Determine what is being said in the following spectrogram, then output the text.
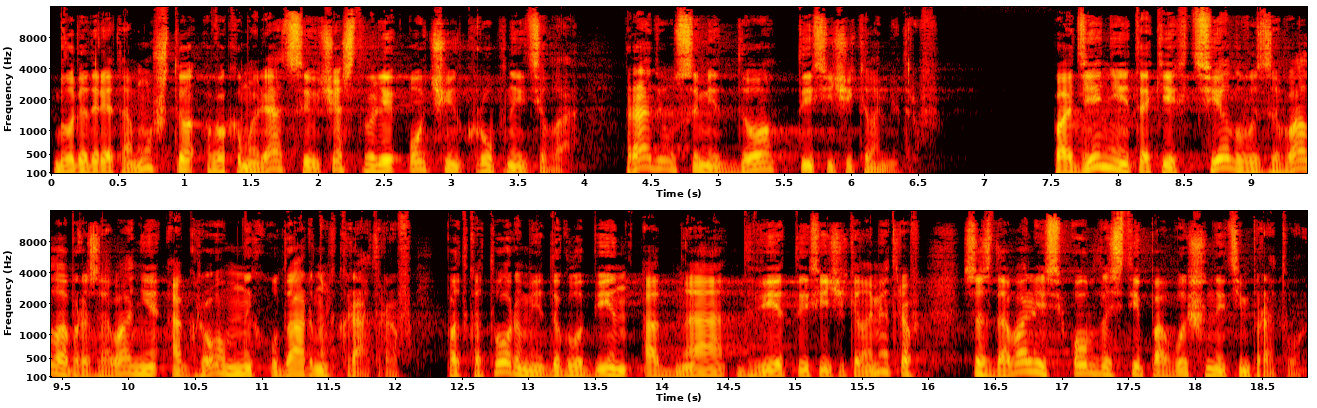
благодаря тому, что в аккумуляции участвовали очень крупные тела — радиусами до тысячи километров. Падение таких тел вызывало образование огромных ударных кратеров, под которыми до глубин 1-2 тысячи километров создавались области повышенной температуры.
